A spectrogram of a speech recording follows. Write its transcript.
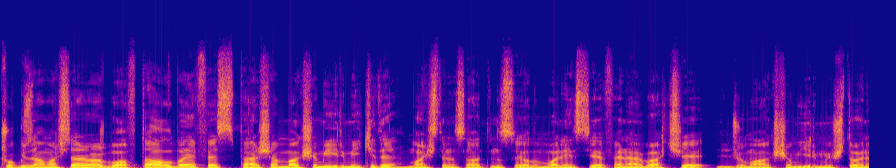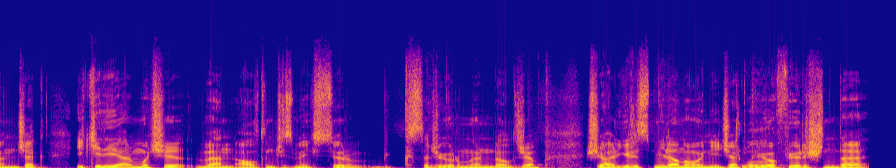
Çok güzel maçlar var bu hafta. Alba Efes Perşembe akşamı 22'de. Maçların saatini sayalım. Valencia Fenerbahçe Cuma akşamı 23'te oynanacak. İki diğer maçı ben altın çizmek istiyorum. Bir kısaca yorumlarını da alacağım. Jalgiris Milan oynayacak. Playoff yarışında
